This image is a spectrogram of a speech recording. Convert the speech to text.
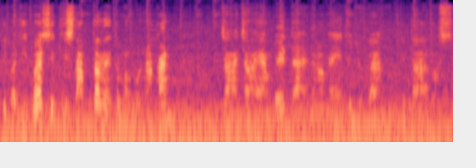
tiba-tiba si disruptor itu menggunakan cara-cara yang beda dan makanya itu juga kita harus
